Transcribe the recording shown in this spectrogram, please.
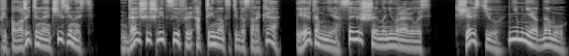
предположительная численность. Дальше шли цифры от 13 до 40, и это мне совершенно не нравилось. К счастью, не мне одному.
